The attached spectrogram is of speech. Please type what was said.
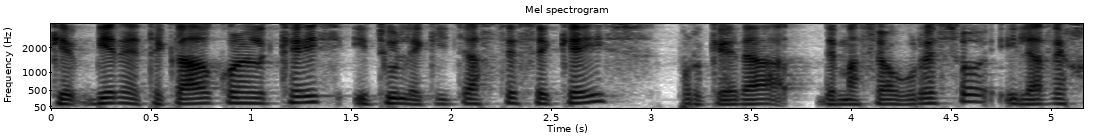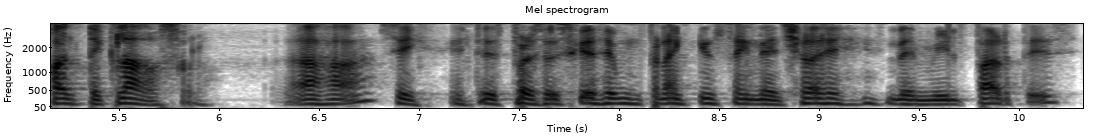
que viene el teclado con el case y tú le quitaste ese case porque era demasiado grueso y le has dejado el teclado solo. Ajá, sí. Entonces por eso es que es un Frankenstein hecho de, de mil partes.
